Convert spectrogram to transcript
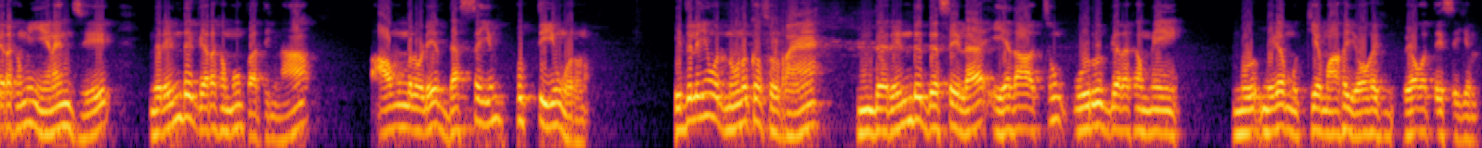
கிரகமும் இணைஞ்சு இந்த ரெண்டு கிரகமும் பார்த்தீங்கன்னா அவங்களுடைய தசையும் புத்தியும் வரணும். இதுலயும் ஒரு நுணுக்கம் சொல்றேன். இந்த ரெண்டு திசையில ஏதாச்சும் ஒரு கிரகமே மு- மிக முக்கியமாக யோக யோகத்தை செய்யும்.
